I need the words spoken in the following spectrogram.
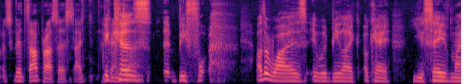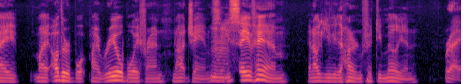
that's a good thought process. I, I Because uh, before, otherwise it would be like, okay, you save my my other boy, my real boyfriend, not James. Mhm. You save him, and I'll give you the 150 million. right.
